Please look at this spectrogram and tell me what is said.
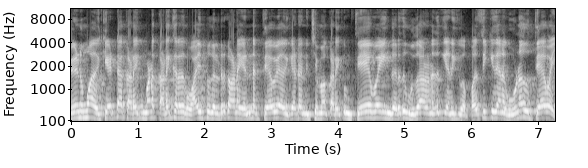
வேணுமோ அதை கேட்டால் கிடைக்குமானா கிடைக்கிறதுக்கு வாய்ப்புகள் இருக்கு. ஆனால் என்ன தேவையோ அது கேட்டால் நிச்சயமாக கிடைக்கும். தேவைங்கிறது உதாரணத்துக்கு எனக்கு இப்போ பசிக்குது. எனக்கு உணவு தேவை.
